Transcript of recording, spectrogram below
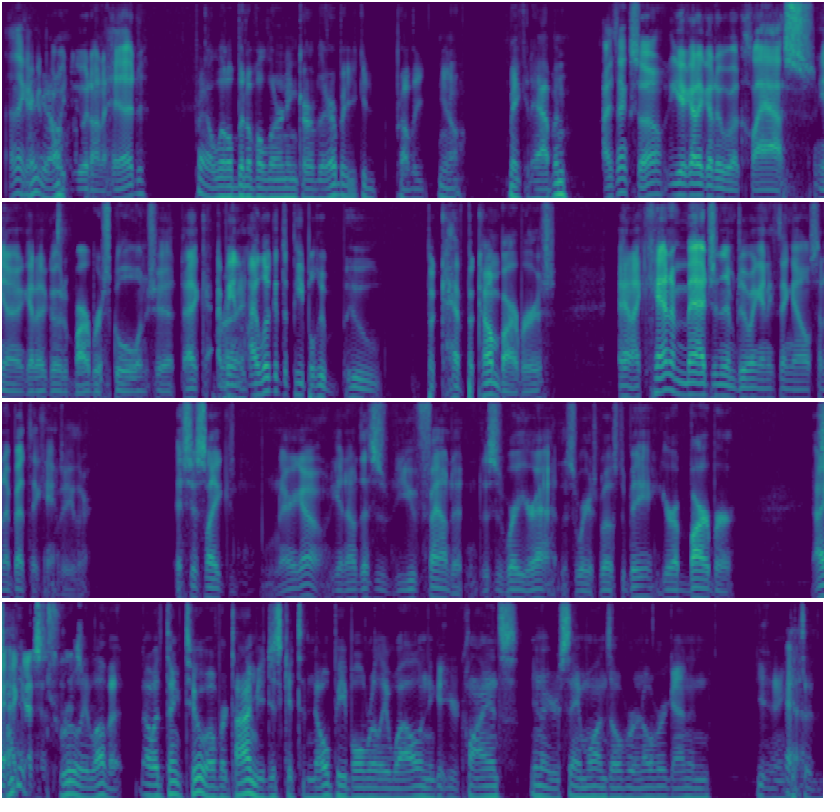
I think I There can you go. probably do it on a head. probably a little bit of a learning curve there. But you could probably you know make it happen. I think so. You got to go to a class. You know, you got to go to barber school and shit. I, I mean, I look at the people who who bec- have become barbers, and I can't imagine them doing anything else, and I bet they can't either. It's just like there you go. You know, this is you've found it. This is where you're at. This is where you're supposed to be. You're a barber. I, I guess truly love it. I would think too. Over time, you just get to know people really well, and you get your clients, you know, your same ones over and over again, and you, you Yeah. get to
